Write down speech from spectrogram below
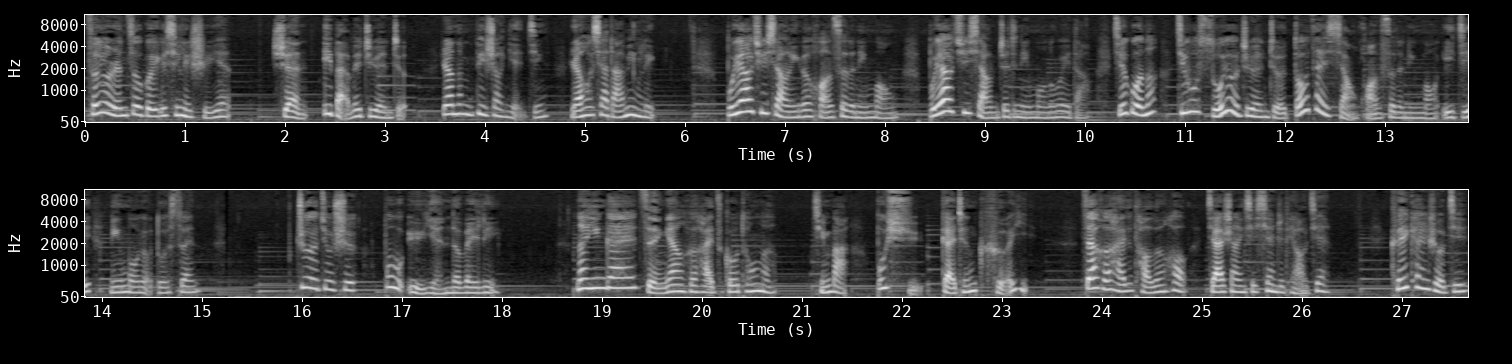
曾有人做过一个心理实验，选一百位志愿者，让他们闭上眼睛，然后下达命令。不要去想一个黄色的柠檬，不要去想这只柠檬的味道。结果呢，几乎所有志愿者都在想黄色的柠檬以及柠檬有多酸。这就是不语言的威力。那应该怎样和孩子沟通呢？请把“不许”改成“可以”，在和孩子讨论后加上一些限制条件：可以看手机，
